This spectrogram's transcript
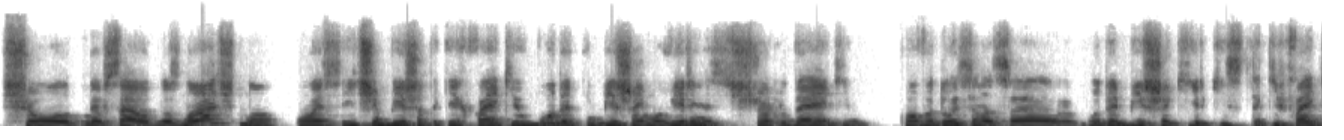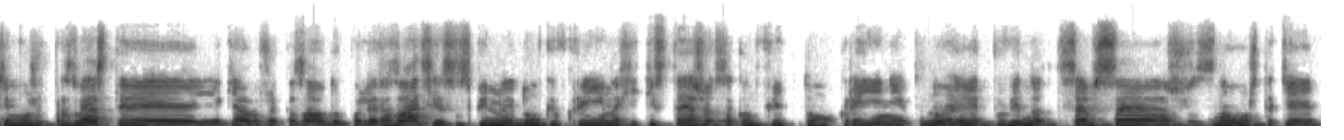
що не все однозначно. Ось і чим більше таких фейків буде, тим більша ймовірність, що людей, які поведуться на це, буде більша кількість. Такі фейки можуть призвести, як я вже казав, до поляризації суспільної думки в країнах, які стежать за конфліктом в Україні. Ну і відповідно, це все ж знову ж таки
